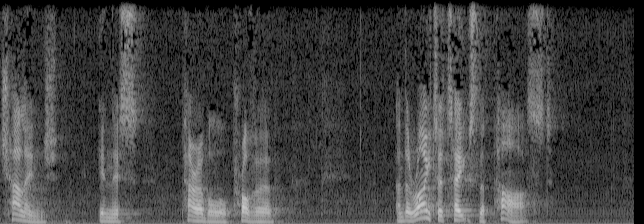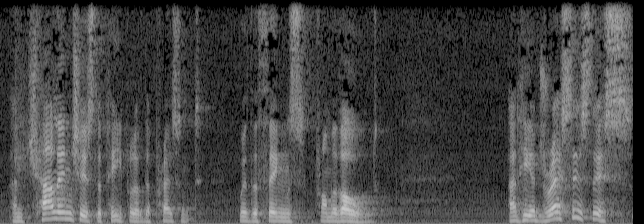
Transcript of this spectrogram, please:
challenge in this parable or proverb. And the writer takes the past and challenges the people of the present with the things from of old. And he addresses this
